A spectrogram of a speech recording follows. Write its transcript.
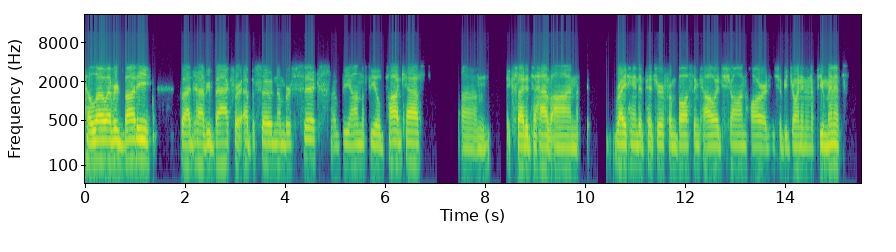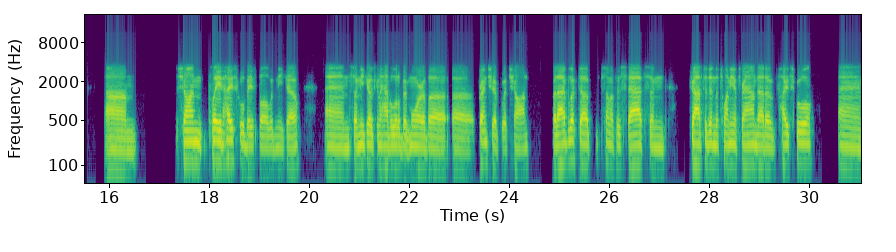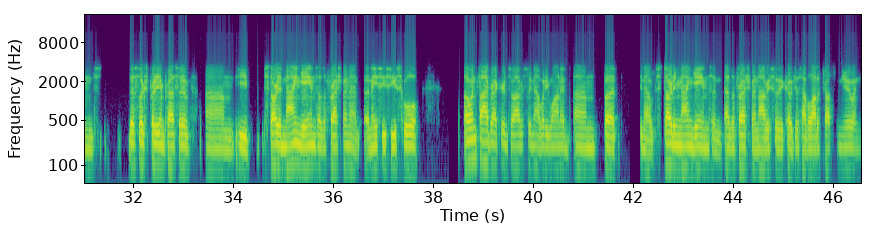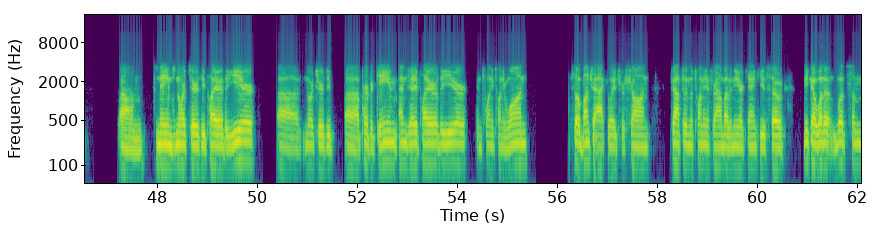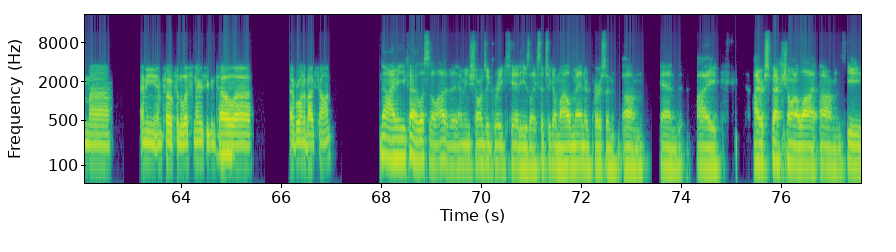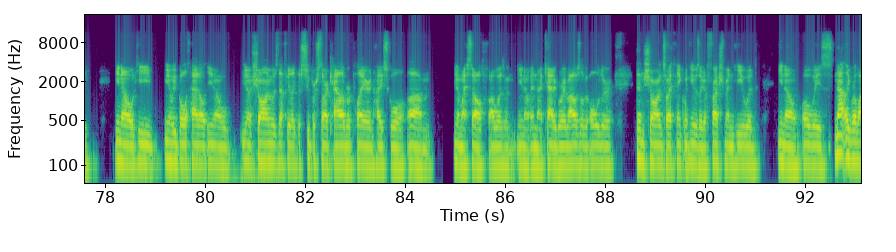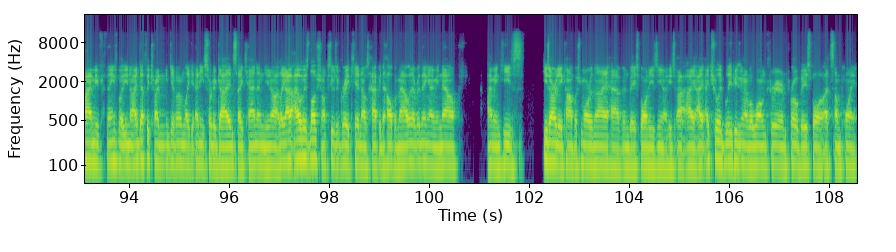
Hello, everybody. Glad to have you back for episode number six of Beyond the Field podcast. Um, excited to have on right handed pitcher from Boston College, Sean Hard. He should be joining in a few minutes. Um, Sean played high school baseball with Nico. And so Nico's going to have a little bit more of a, a friendship with Sean. But I've looked up some of his stats and drafted in the 20th round out of high school. And this looks pretty impressive. Um, he started nine games as a freshman at an ACC school. 0 and 5 record, so obviously not what he wanted. Um, but you know, starting nine games and as a freshman, obviously the coaches have a lot of trust in you. And um, named North Jersey Player of the Year, uh, North Jersey uh, Perfect Game NJ Player of the Year in 2021. So a bunch of accolades for Sean, drafted in the 20th round by the New York Yankees. So Nico, what what's some uh, any info for the listeners you can tell mm-hmm. uh, everyone about Sean? No, I mean you kind of listed a lot of it. I mean Sean's a great kid. He's like such like a mild mannered person, um, and I I respect Sean a lot. Um, he, you know, he, you know, we both had a, you know, you know, Sean was definitely like the superstar caliber player in high school. Um, you know, myself, I wasn't, you know, in that category, but I was a little bit older than Sean. So I think when he was like a freshman, he would, you know, always not like rely on me for things, but you know, I definitely tried to give him like any sort of guidance I can. And you know, like I, I always loved Sean because he was a great kid and I was happy to help him out with everything. I mean, now, I mean, he's he's already accomplished more than I have in baseball, and he's you know he's I I, I truly believe he's gonna have a long career in pro baseball at some point.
